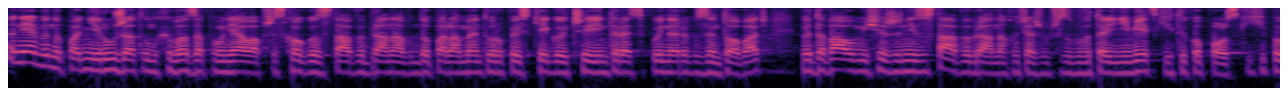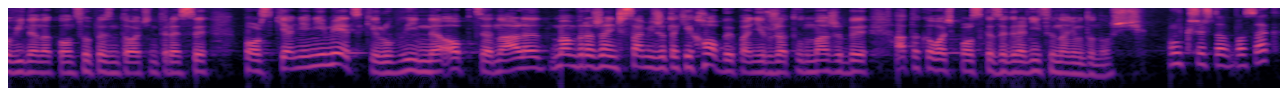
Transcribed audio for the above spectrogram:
No nie wiem, no pani Róża Tun chyba zapomniała, przez kogo została wybrana do Parlamentu Europejskiego i czyje interesy powinna reprezentować. Wydawało mi się, że nie została wybrana chociażby przez obywateli niemieckich, tylko polskich i powinna na końcu reprezentować interesy polskie, a nie niemieckie lub inne obce. No ale mam wrażenie czasami, że takie hobby pani Róża Tun ma, żeby atakować Polskę za granicą na nią donosić. Krzysztof Bosak?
